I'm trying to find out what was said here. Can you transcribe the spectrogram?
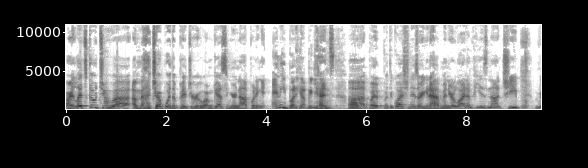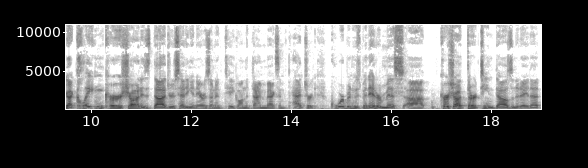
All right, let's go to uh, a matchup with a pitcher who I'm guessing you're not putting anybody up against. Uh, but but the question is, are you going to have him in your lineup? He is not cheap. We've got Clayton Kershaw and his Dodgers heading in Arizona to take on the Diamondbacks, and Patrick Corbin, who's been hit or miss. Uh, Kershaw at thirteen thousand today. That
